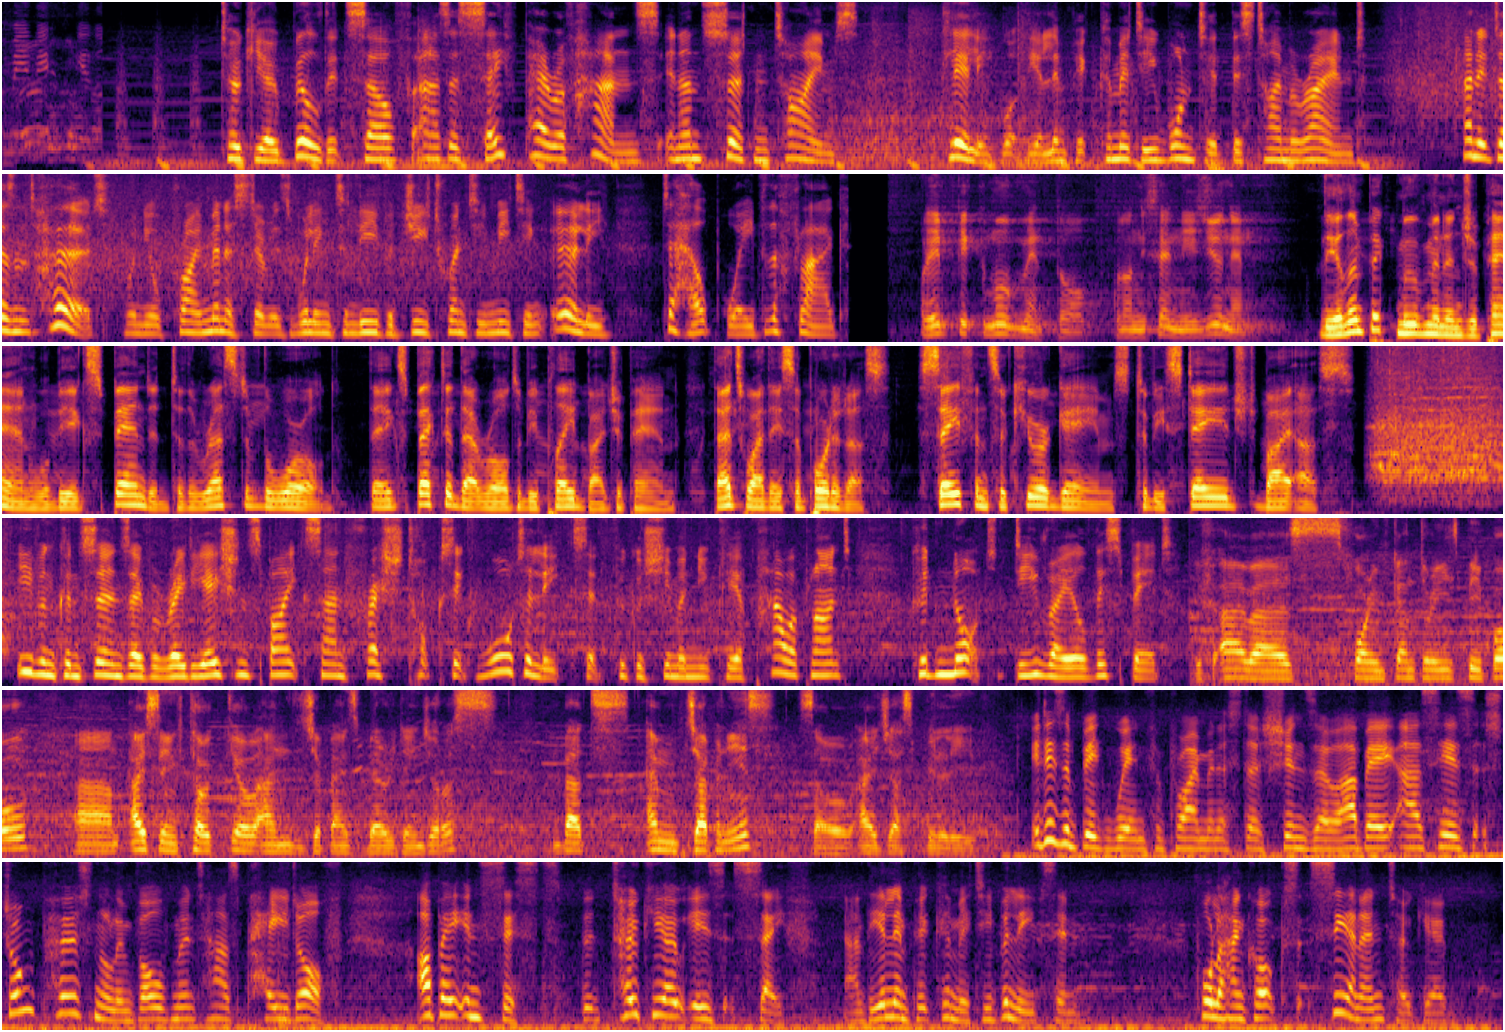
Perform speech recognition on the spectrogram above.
Tokyo billed itself as a safe pair of hands in uncertain times, clearly what the Olympic Committee wanted this time around. And it doesn't hurt when your Prime Minister is willing to leave a G20 meeting early to help wave the flag. The Olympic movement in Japan will be expanded to the rest of the world. They expected that role to be played by Japan. That's why they supported us. Safe and secure games to be staged by us. Even concerns over radiation spikes and fresh toxic water leaks at Fukushima nuclear power plant could not derail this bid. If I was foreign countries people, um, I think Tokyo and Japan is very dangerous. But I'm Japanese, so I just believe. It is a big win for Prime Minister Shinzo Abe as his strong personal involvement has paid off. Abe insists that Tokyo is safe and the Olympic Committee believes him. Paula Hancocks CNN Tokyo.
